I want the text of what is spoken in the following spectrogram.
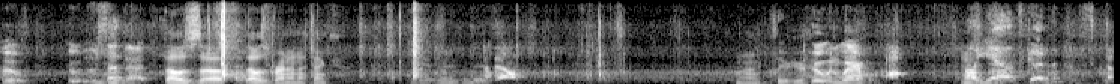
Who? Who, who said that? That was uh, that was Brennan, I think. You guys ready for this? All right, clear here. Who and where? Oh, yeah, let's go to the preschool.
